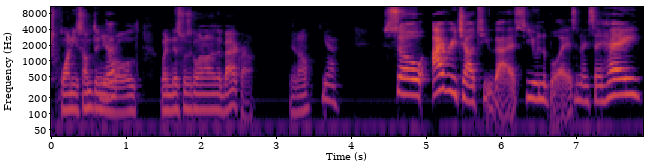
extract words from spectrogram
20 something year old when this was going on in the background, you know? So I reach out to you guys, you and the boys, and I say, hey,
